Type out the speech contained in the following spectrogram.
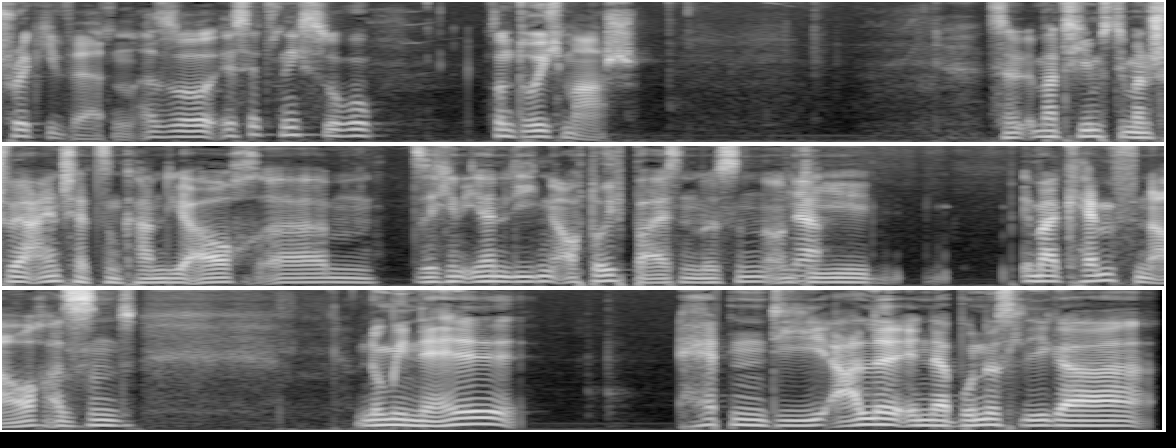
tricky werden. Also ist jetzt nicht so, so ein Durchmarsch. es sind immer Teams, die man schwer einschätzen kann, die auch ähm, sich in ihren Ligen auch durchbeißen müssen und Ja. die immer kämpfen auch. Also es sind nominell hätten die alle in der Bundesliga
